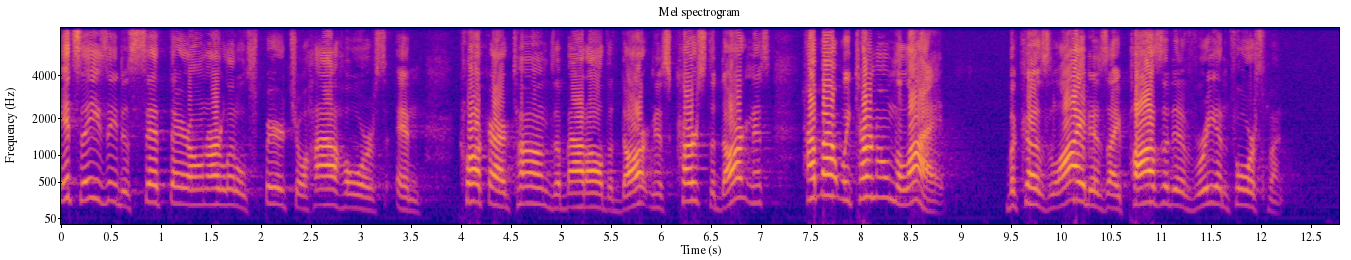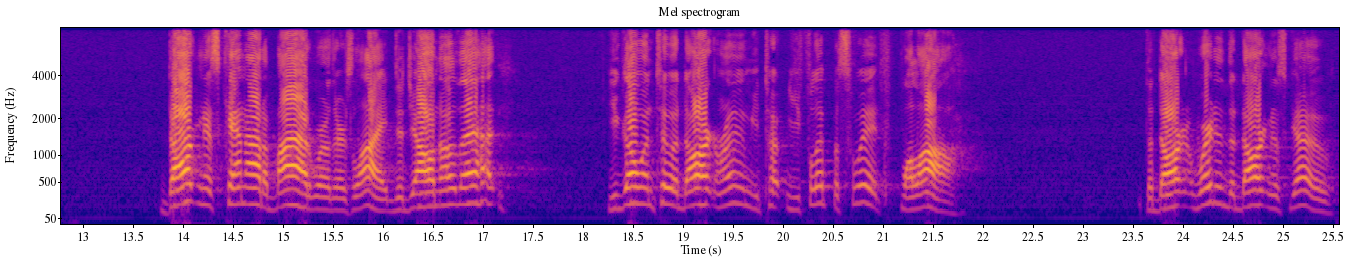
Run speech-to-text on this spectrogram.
It's easy to sit there on our little spiritual high horse and cluck our tongues about all the darkness, curse the darkness. How about we turn on the light? Because light is a positive reinforcement. Darkness cannot abide where there's light. Did y'all know that? You go into a dark room, you, t- you flip a switch, voila. The dark, where did the darkness go?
